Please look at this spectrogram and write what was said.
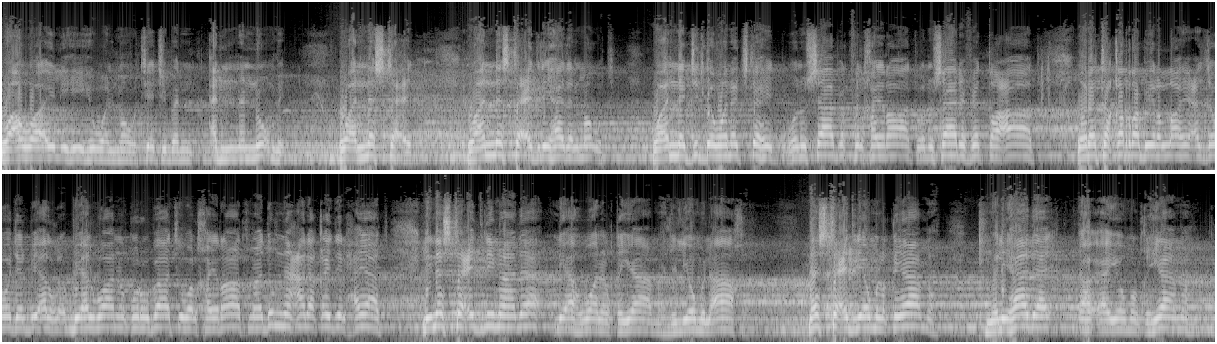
وأوائله هو الموت. يجب ان نؤمن وأن نستعد وأن نستعد لهذا الموت وأن نجد ونجتهد ونسابق في الخيرات ونسارع في الطاعات ونتقرب إلى الله عز وجل بألوان القربات والخيرات. ما دمنا على قيد الحياة لنستعد لماذا؟ لأهوال القيامة لليوم الآخر. نستعد ليوم القيامة ولهذا يوم القيامة.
